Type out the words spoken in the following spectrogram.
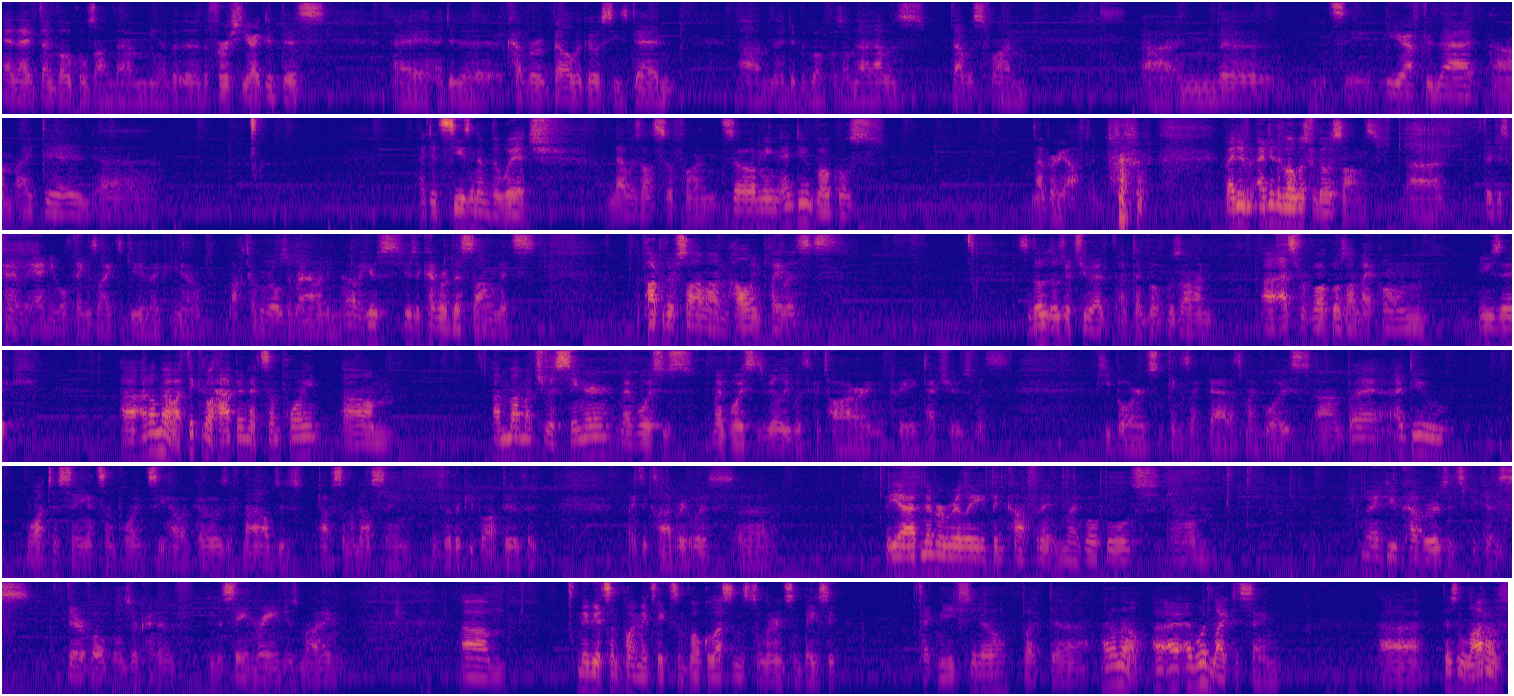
and I've done vocals on them. You know, the the, the first year I did this, I, I did a, a cover of Bela Lugosi's "Dead." Um, I did the vocals on that. That was that was fun. Uh, and the let's see, the year after that, um, I did uh, I did "Season of the Witch." That was also fun. So I mean, I do vocals not very often, but I did I did the vocals for those songs. Uh, they're just kind of annual things I like to do. Like you know, October rolls around, and oh, here's here's a cover of this song that's a popular song on Halloween playlists. So those, those are two I've, I've done vocals on. Uh, as for vocals on my own music, Uh, I don't know. I think it'll happen at some point. Um, I'm not much of a singer. My voice is my voice is really with guitar and creating textures with keyboards and things like that. That's my voice. Um, but I, I do want to sing at some point, see how it goes. If not, I'll just have someone else sing. There's other people out there that I like to collaborate with. Uh, but yeah, I've never really been confident in my vocals. Um, when I do covers, it's because their vocals are kind of in the same range as mine. Um, maybe at some point I may take some vocal lessons to learn some basic techniques, you know. But uh, I don't know. I, I would like to sing. Uh, there's a lot of.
